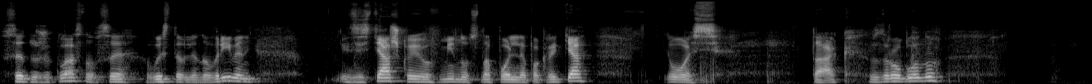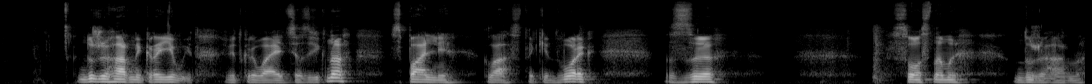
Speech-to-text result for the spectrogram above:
Все дуже класно, все виставлено в рівень зі стяжкою, мінус напольне покриття. Ось так зроблено. Дуже гарний краєвид. Відкривається з вікна спальні. Клас, такий дворик з соснами. Дуже гарно.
